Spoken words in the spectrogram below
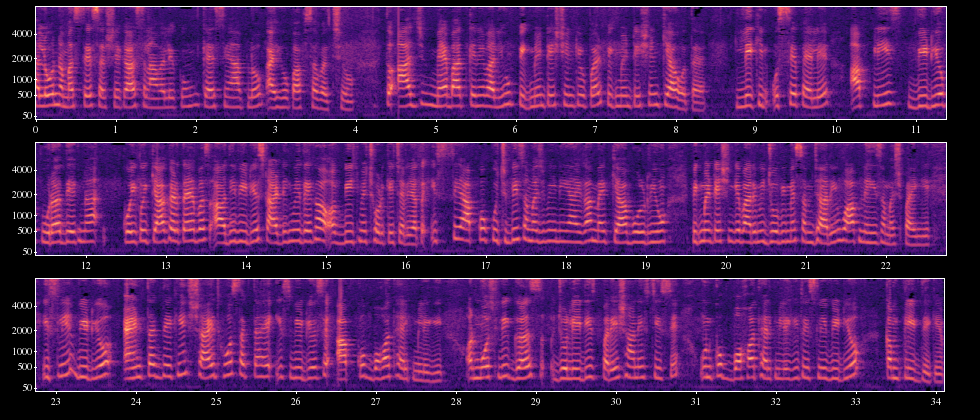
Hello, नमस्ते, सत श्रीकाल अस्सलाम वालेकुम। कैसे हैं आप लोग? आई होप आप सब अच्छे हों। तो आज मैं बात करने वाली हूँ पिगमेंटेशन के ऊपर। पिगमेंटेशन क्या होता है? लेकिन उससे पहले आप प्लीज़ वीडियो पूरा देखना कोई कोई क्या करता है, बस आधी वीडियो स्टार्टिंग में देखा और बीच में छोड़ के चले जाता है। इससे आपको कुछ भी समझ में नहीं आएगा, मैं क्या बोल रही हूँ पिगमेंटेशन के बारे में जो भी मैं समझा रही हूँ, वो आप नहीं समझ पाएँगे। इसलिए वीडियो एंड तक देखें, शायद हो सकता है इस वीडियो से आपको बहुत हेल्प मिलेगी। और मोस्टली गर्ल्स जो लेडीज़ परेशान है इस चीज़ से, उनको बहुत हेल्प मिलेगी तो इसलिए वीडियो कंप्लीट देखें।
